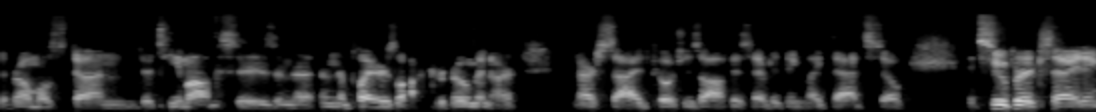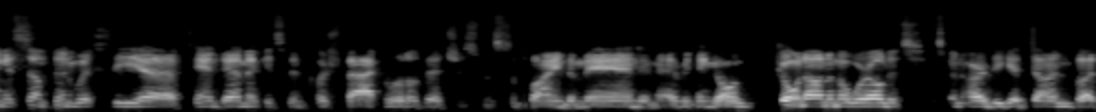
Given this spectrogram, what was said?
they're almost done. The team offices and the and the players' locker room and our and our side coach's office, everything like that. So it's super exciting. It's something with the uh, pandemic, it's been pushed back a little bit just with supply and demand and everything going going on in the world. It's it's been hard to get done, but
